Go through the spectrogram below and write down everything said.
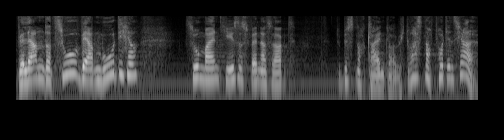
wir lernen dazu, werden mutiger. So meint Jesus, wenn er sagt, du bist noch kleingläubig, du hast noch Potenzial.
